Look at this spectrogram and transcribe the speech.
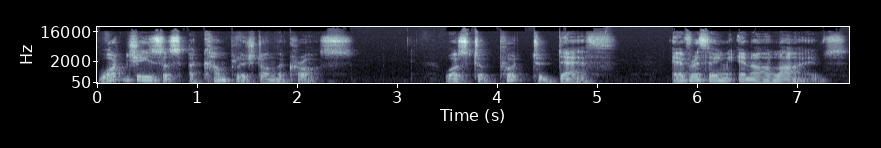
What Jesus accomplished on the cross was to put to death everything in our lives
